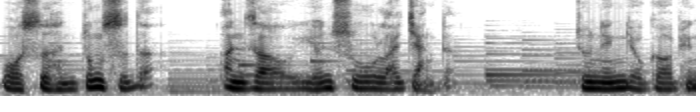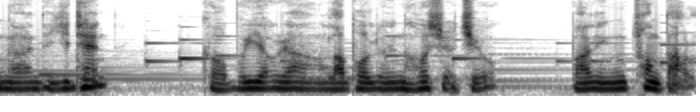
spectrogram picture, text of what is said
我是很忠实的。按照原书来讲的，祝您有个平安的一天，可不要让拿破仑和雪球把您撞倒了。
